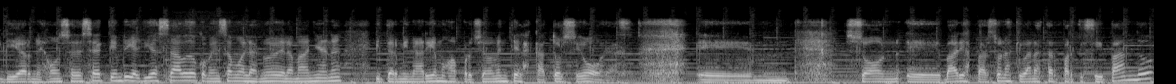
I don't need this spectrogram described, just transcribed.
viernes 11 de septiembre, y el día sábado comenzamos a las 9 de la mañana y terminaríamos aproximadamente a las 14 horas. Eh, son eh, varias personas que van a estar participando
